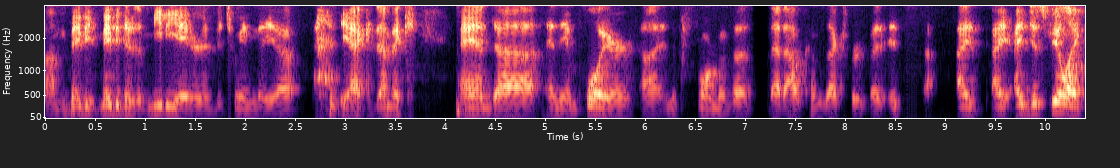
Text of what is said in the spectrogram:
um, maybe maybe there's a mediator in between the uh, the academic and uh, and the employer uh, in the form of a that outcomes expert. But it's I, I, I just feel like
